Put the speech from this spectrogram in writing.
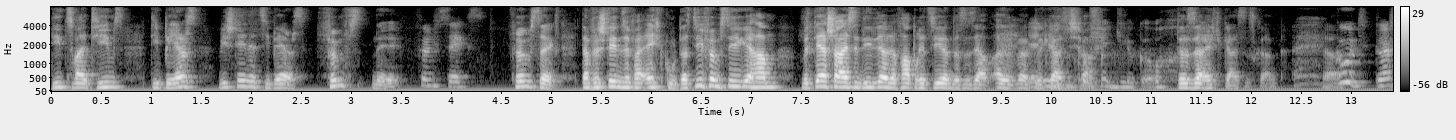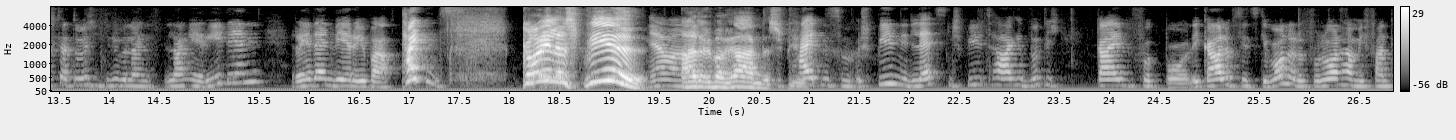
die zwei Teams, die Bears, wie stehen jetzt die Bears? Fünf, nee, 5-6. 5-6. Dafür stehen sie für echt gut. Dass die fünf Siege haben, mit der Scheiße, die die da fabrizieren, das ist ja also wirklich Ja, geisteskrank. viel Glück auch. Das ist ja echt geisteskrank. Ja. Gut, du hast gesagt, du willst nicht drüber lang, lange reden. Reden wir über Titans. Geiles Spiel! Ja, Mann. Alter, überragendes Spiel. Titans spielen die letzten Spieltage wirklich geilen Football. Egal, ob sie jetzt gewonnen oder verloren haben. Ich fand,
